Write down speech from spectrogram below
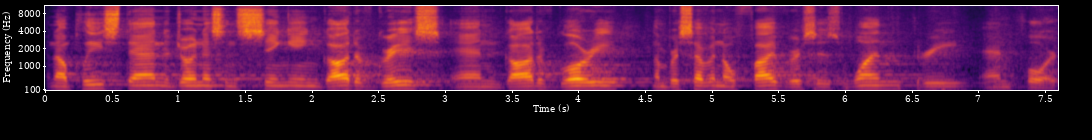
And now please stand and join us in singing God of Grace and God of Glory, number 705, verses 1, 3, and 4.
